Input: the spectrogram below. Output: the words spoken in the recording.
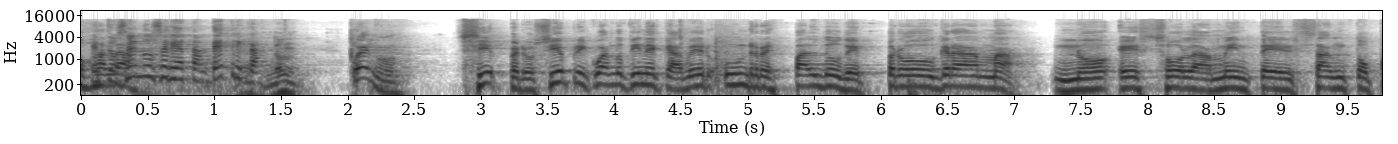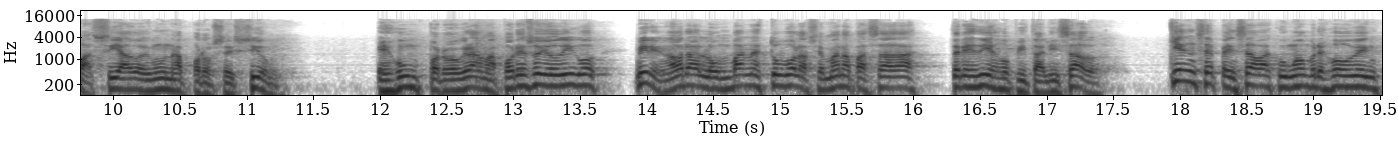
ojalá. Entonces no sería tan tétrica. No. Bueno, sí, pero siempre y cuando tiene que haber un respaldo de programa, no es solamente el santo paseado en una procesión, es un programa. Por eso yo digo, miren, ahora Lombana estuvo la semana pasada tres días hospitalizado. ¿Quién se pensaba que un hombre joven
